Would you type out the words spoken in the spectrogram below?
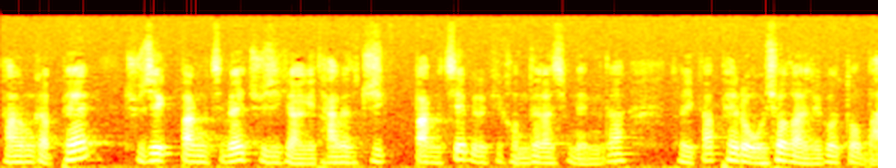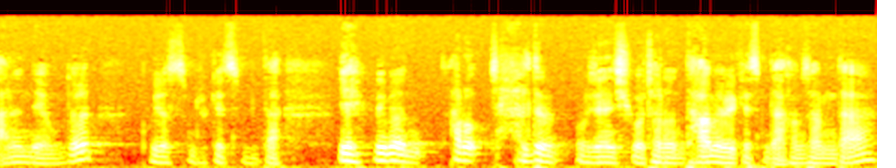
다음 카페 주식빵집의 주식 이야기 다음에 주식빵집 이렇게 검색하시면 됩니다. 저희 카페로 오셔가지고 또 많은 내용들 보셨으면 좋겠습니다. 예, 그러면 하루 잘들 보내시고 저는 다음에 뵙겠습니다. 감사합니다.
